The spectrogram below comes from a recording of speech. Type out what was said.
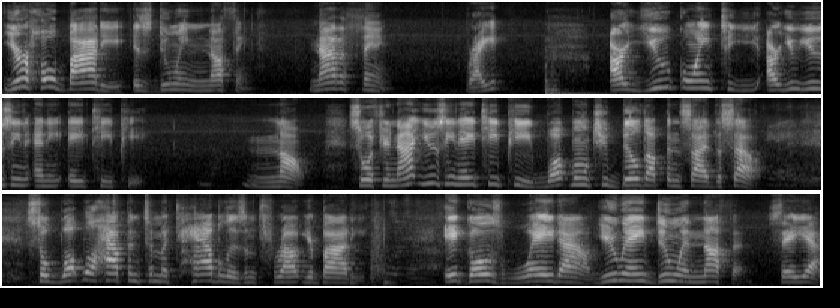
your whole body is doing nothing, not a thing, right? Are you going to are you using any ATP? No. So if you're not using ATP, what won't you build up inside the cell? So what will happen to metabolism throughout your body? It goes way down. You ain't doing nothing. Say yeah.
